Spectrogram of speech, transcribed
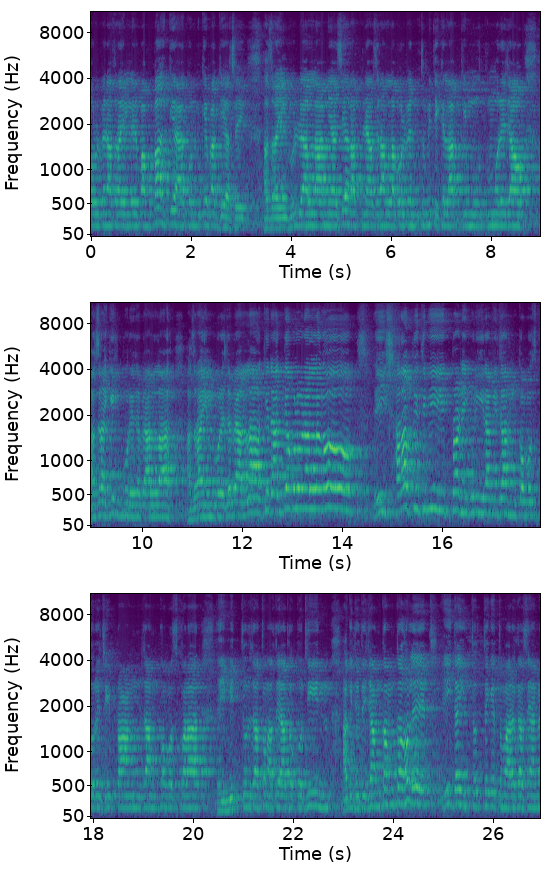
বলবেন, আজরাইলের বাব্বা কি, এখন কে বাকি আছে? আজরাইল বলবে, আল্লাহ, আমি আছি আর আপনি আছেন। আল্লাহ বলবেন, তুমি থেকে লাভ কি? মরে যাও। আজরাইল মরে যাবে, আল্লাহ। আজরাইল মরে যাবে, আল্লাহ কি ডাক দিয়ে বলবেন, আল্লাহ গো, এই সারা পৃথিবী প্রাণীগুলির আমি যান কবজ করেছি, প্রাণ যান কবজ করার। এই মৃত্যুর যাতনা যে এত কঠিন, আগে যদি জানতাম তাহলে এই দায়িত্ব থেকে তোমার কাছে আমি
